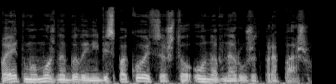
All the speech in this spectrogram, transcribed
Поэтому можно было не беспокоиться, что он обнаружит пропажу.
